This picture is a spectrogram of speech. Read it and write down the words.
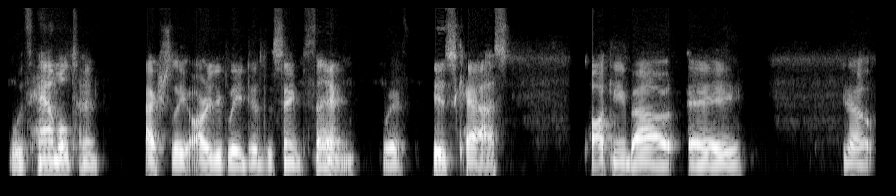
with Hamilton actually arguably did the same thing with his cast, talking about a, you know,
